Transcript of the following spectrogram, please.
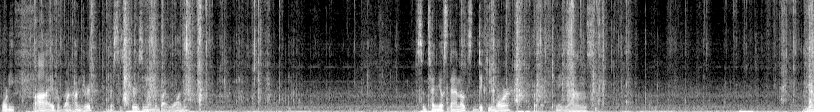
45 of 100. And this is jersey number by one. Centennial standouts, Dickie Moore for the Canadiens. Young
